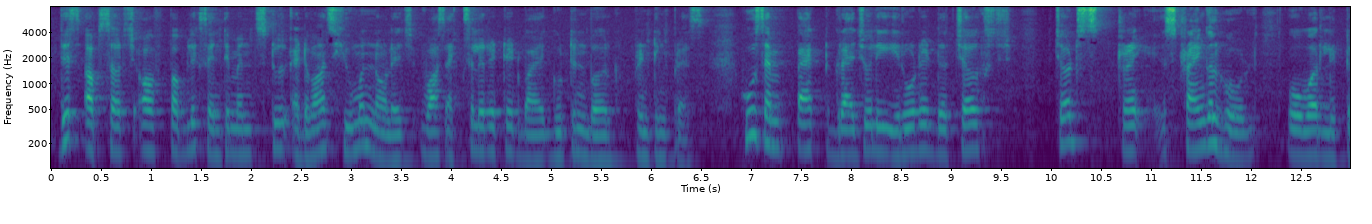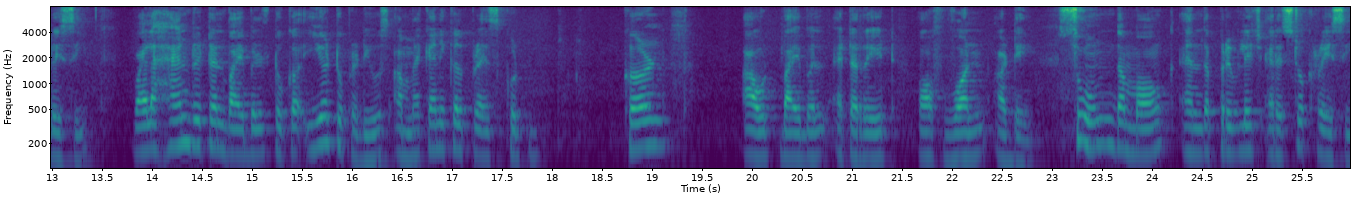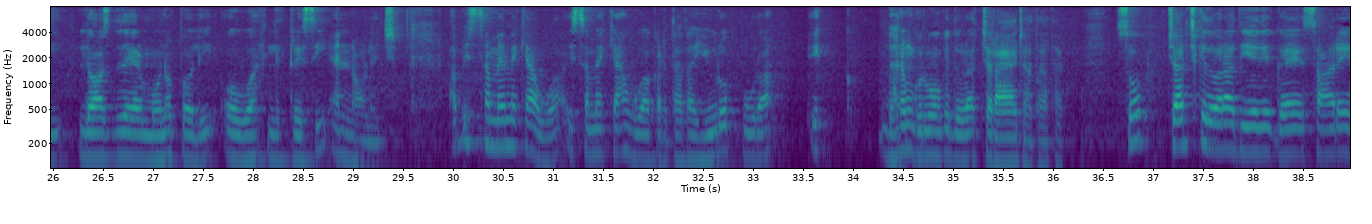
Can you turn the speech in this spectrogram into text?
This upsurge of public sentiments to advance human knowledge was accelerated by Gutenberg printing press, whose impact gradually eroded the church, church stranglehold over literacy. While a handwritten Bible took a year to produce, a mechanical press could churn out Bible at a rate of one a day. Soon the monk and the privileged aristocracy lost their monopoly over literacy and knowledge. अब इस समय में क्या हुआ? इस समय क्या हुआ करता था? यूरोप पूरा एक धर्म गुरुओं के द्वारा चलाया जाता था। सो so, चर्च के द्वारा दिए गए सारे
